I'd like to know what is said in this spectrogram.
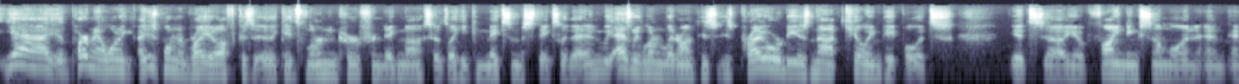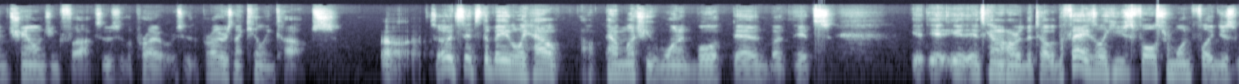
yeah, part of me I want to I just want to write it off because like it's learning curve for Enigma, so it's like he can make some mistakes like that. And we, as we learn later on, his his priority is not killing people; it's it's uh, you know finding someone and and challenging Fox. Those are the priorities. The priority is not killing cops. Uh, So it's it's debatable how how much he wanted Bullock dead, but it's it, it, it's kind of hard to tell. But the fact is, like, he just falls from one flight. Just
